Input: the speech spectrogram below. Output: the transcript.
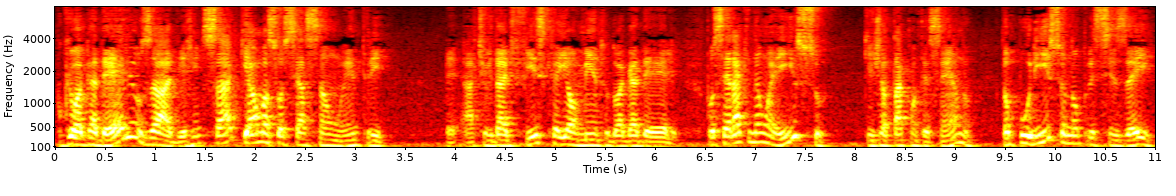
Porque o HDL é usado e a gente sabe que há uma associação entre é, atividade física e aumento do HDL. Pô, será que não é isso que já está acontecendo? Então, por isso eu não precisei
